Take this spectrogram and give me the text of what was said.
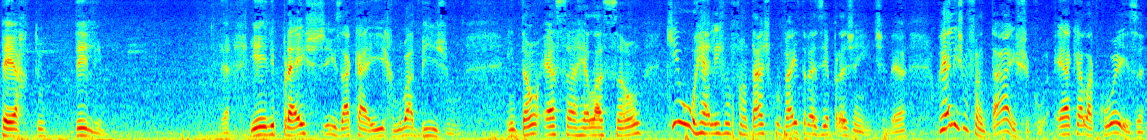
perto dele. Né? E ele prestes a cair no abismo. Então, essa relação que o realismo fantástico vai trazer para gente. Né? O realismo fantástico é aquela coisa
